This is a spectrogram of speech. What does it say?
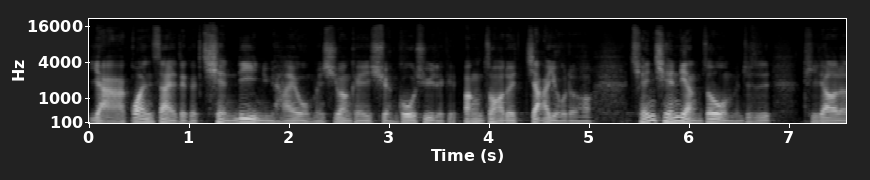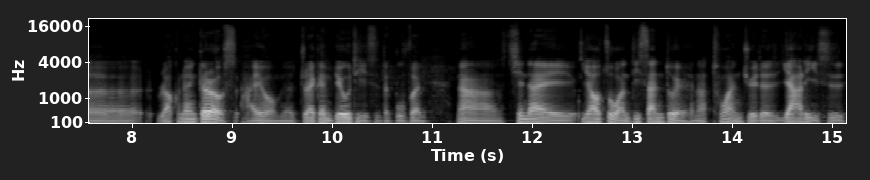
亚冠赛这个潜力女孩，我们希望可以选过去的，可以帮中华队加油的哦。前前两周我们就是提到了 Rockland Girls，还有我们的 Dragon Beauties 的部分。那现在也要做完第三队了，那突然觉得压力是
